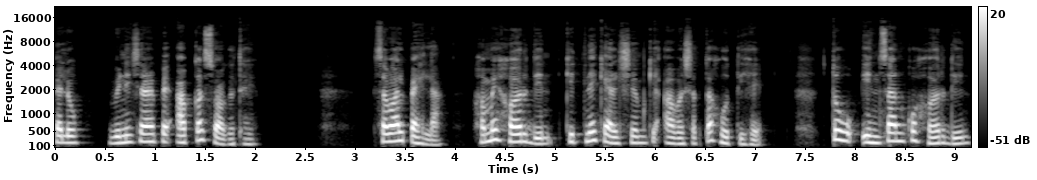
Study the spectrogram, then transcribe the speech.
हेलो, विनी चैनल पे आपका स्वागत है। सवाल पहला, हमें हर दिन कितने कैल्शियम की आवश्यकता होती है? तो इंसान को हर दिन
